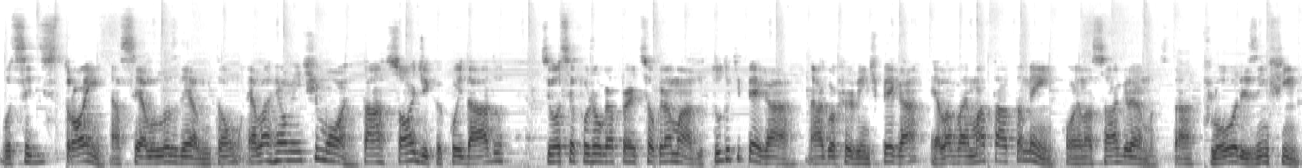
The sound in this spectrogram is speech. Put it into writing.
você destrói as células dela. Então, então ela realmente morre, tá? Só uma dica, cuidado se você for jogar perto do seu gramado. Tudo que pegar, água fervente pegar, ela vai matar também, com relação a gramas, tá? Flores, enfim.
